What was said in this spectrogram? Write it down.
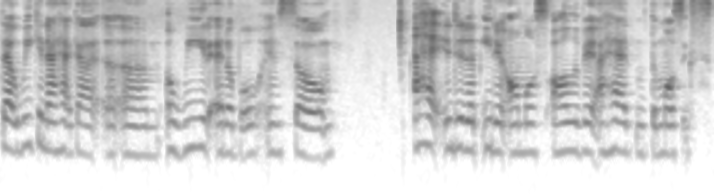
that weekend I had got a, um, a weed edible and so I had ended up eating almost all of it. I had the most ex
